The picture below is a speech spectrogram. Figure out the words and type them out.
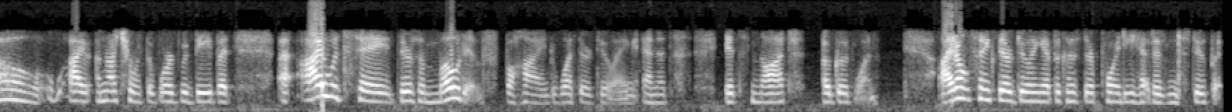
oh, I, I'm not sure what the word would be, but uh, I would say there's a motive behind what they're doing, and it's it's not a good one. I don't think they're doing it because they're pointy headed and stupid.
